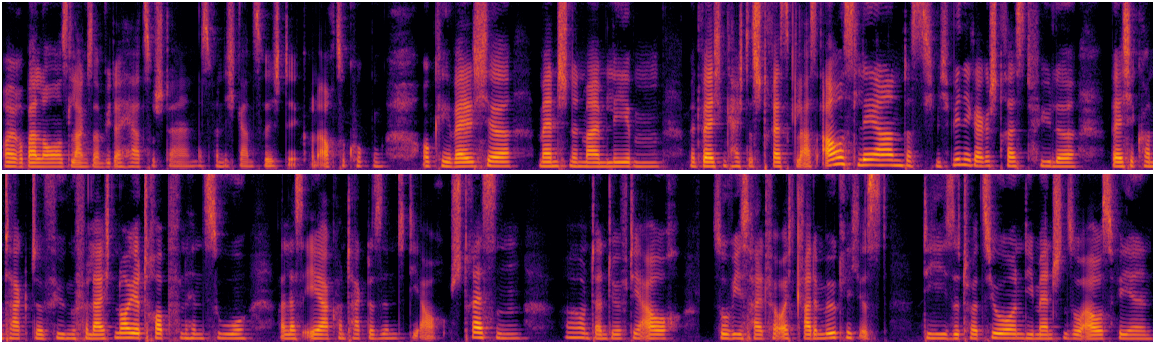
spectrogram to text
eure Balance langsam wieder herzustellen. Das finde ich ganz wichtig. Und auch zu gucken, okay, welche Menschen in meinem Leben, mit welchen kann ich das Stressglas ausleeren, dass ich mich weniger gestresst fühle, welche Kontakte fügen vielleicht neue Tropfen hinzu, weil das eher Kontakte sind, die auch stressen. Und dann dürft ihr auch, so wie es halt für euch gerade möglich ist, die Situation, die Menschen so auswählen,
